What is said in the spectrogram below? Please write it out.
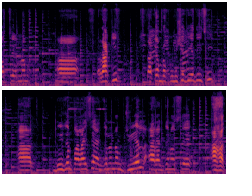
হচ্ছে এর নাম রাকিব, তাকে আমরা পুলিশে দিয়ে দিয়েছি। আর দুইজন পালাইছে, একজনের নাম জুয়েল, আর একজন হচ্ছে আহাত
